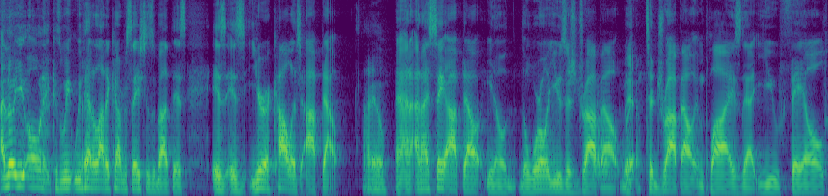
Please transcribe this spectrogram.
I know you own it because we, we've had a lot of conversations about this. Is is you're a college opt out, I am. and, and I say opt out. You know, the world uses drop out, but Yeah. to drop out implies that you failed,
